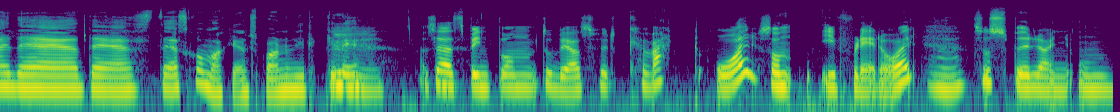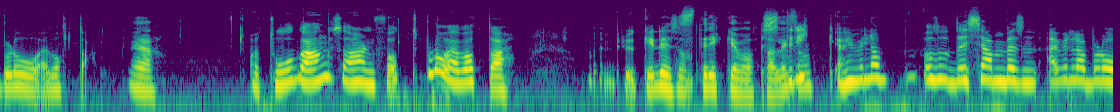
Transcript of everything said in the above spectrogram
Nei, det, det, det er skomakerens barn, virkelig. Mm. Og så er jeg spent på om Tobias for hvert år, sånn i flere år, Mm. så spør han om blå votter. Ja. Og to ganger så har han fått blå votter. Han bruker liksom Strikkevotter, liksom. strikk Han vil ha, altså det kommer sånn Jeg vil ha blå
